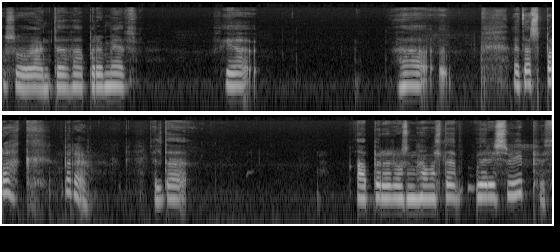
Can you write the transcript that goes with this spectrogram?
og svo endaði það bara með því að það, þetta sprakk bara ég held að Aberurósin hafa alltaf verið svipuð.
